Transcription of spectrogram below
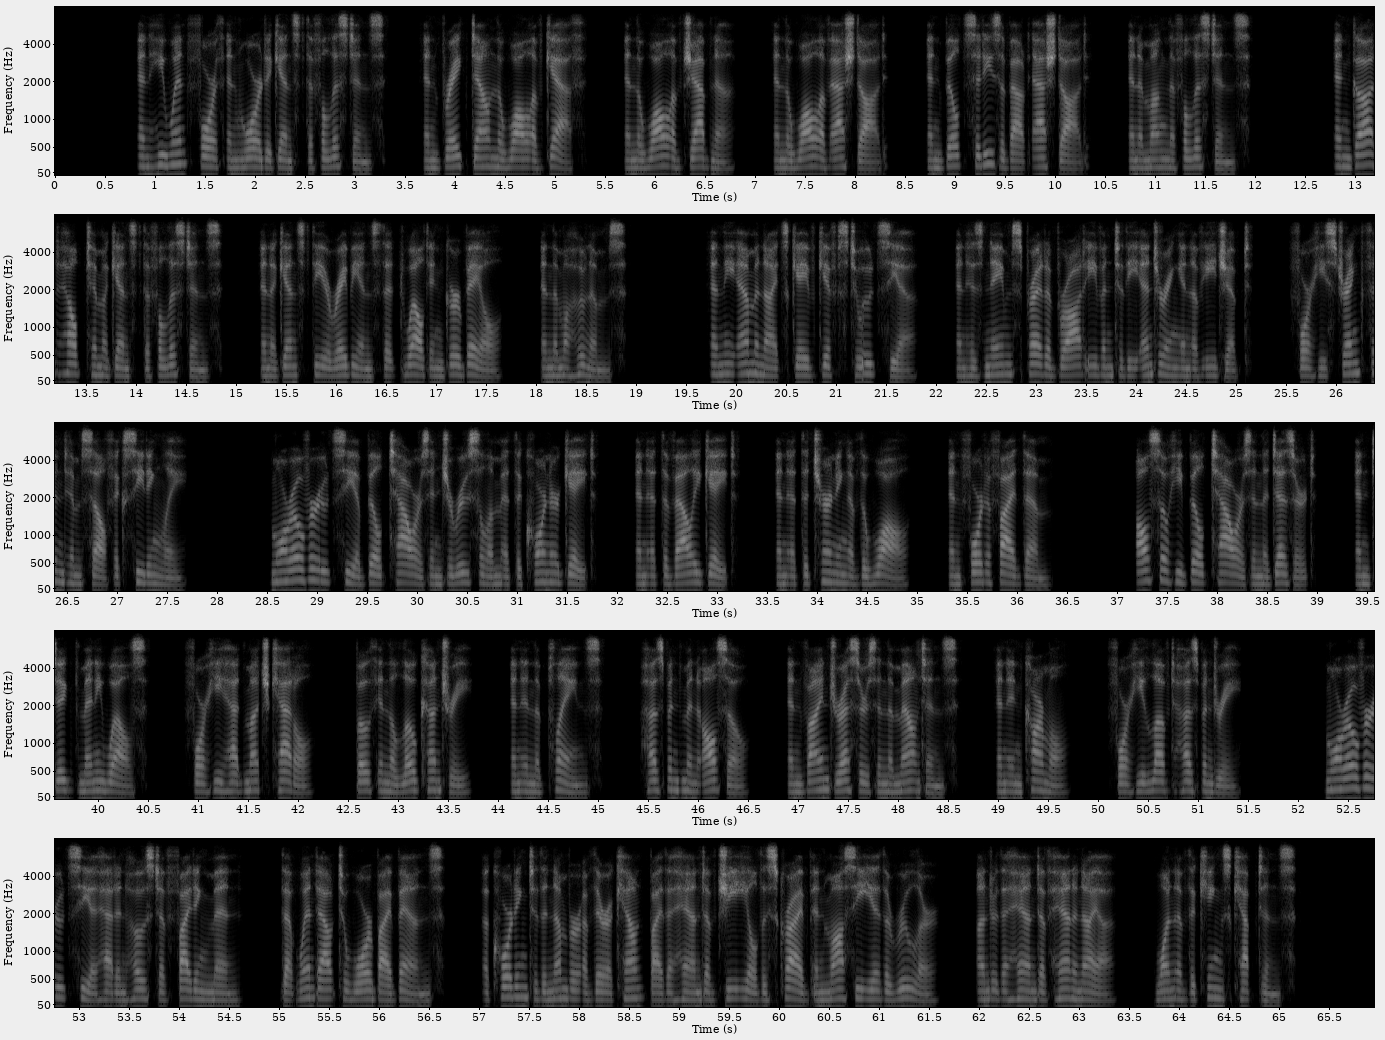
And he went forth and warred against the Philistines, and brake down the wall of Gath, and the wall of Jabneh, and the wall of Ashdod, and built cities about Ashdod, and among the Philistines. And God helped him against the Philistines, and against the Arabians that dwelt in Gurbaal, and the Mehunims. And the Ammonites gave gifts to Uzziah, and his name spread abroad even to the entering in of Egypt, for he strengthened himself exceedingly. Moreover Uzziah built towers in Jerusalem at the corner gate, and at the valley gate, and at the turning of the wall, and fortified them. Also he built towers in the desert, and digged many wells, for he had much cattle, both in the low country, and in the plains, husbandmen also, and vine dressers in the mountains, and in Carmel, for he loved husbandry. Moreover Uzziah had an host of fighting men, that went out to war by bands, according to the number of their account by the hand of Jeiel the scribe and Maaseiah the ruler, under the hand of Hananiah, one of the king's captains.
